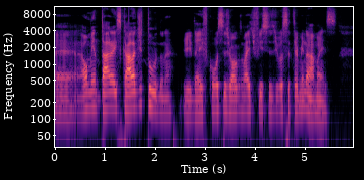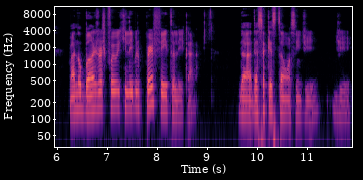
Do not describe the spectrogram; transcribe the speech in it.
é, aumentaram a escala de tudo, né? E daí ficou esses jogos mais difíceis de você terminar, mas. Mas no Banjo acho que foi o equilíbrio perfeito ali, cara. Da, dessa questão, assim, de. de,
